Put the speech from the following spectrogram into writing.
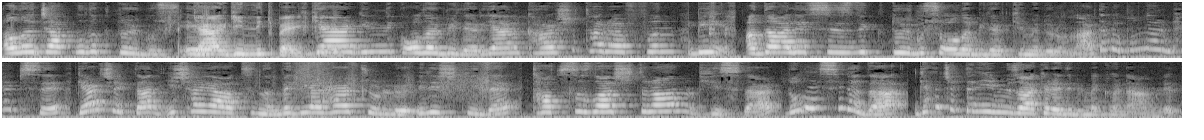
alacaklılık duygusu. Gerginlik belki. Gerginlik olabilir. Yani karşı tarafın bir adaletsizlik duygusu olabilir kimi durumlarda ve bunların hepsi gerçekten iş hayatını ve diğer her türlü ilişkiyi de tatsızlaştıran hisler. Dolayısıyla da gerçekten iyi müzakere edebilmek önemli.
